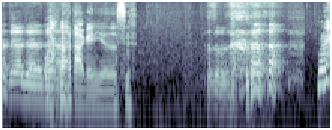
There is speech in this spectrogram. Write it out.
下，等一下，等一下，等一下，打给你的都是。不是不是，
